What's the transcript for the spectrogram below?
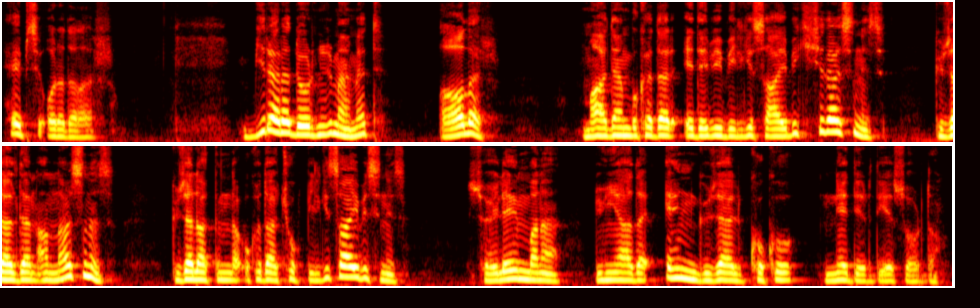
hepsi oradalar. Bir ara 4. Mehmet ağlar. Madem bu kadar edebi bilgi sahibi kişilersiniz, güzelden anlarsınız, güzel hakkında o kadar çok bilgi sahibisiniz. Söyleyin bana dünyada en güzel koku nedir diye sordu.''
